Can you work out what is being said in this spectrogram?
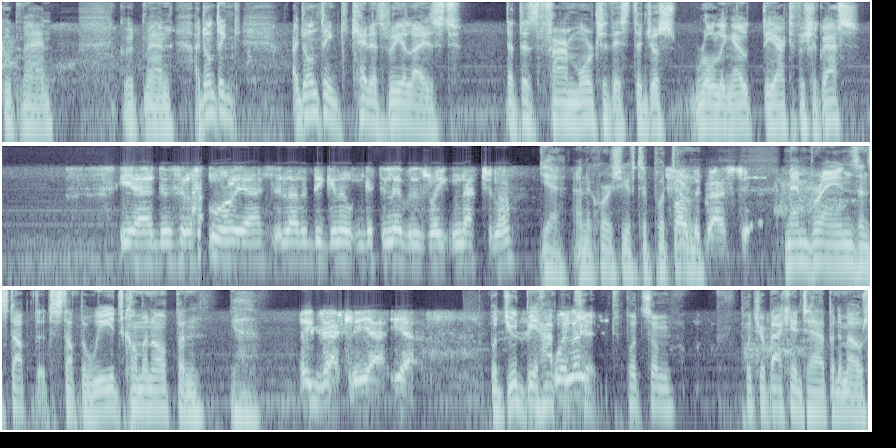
Good man. Good man. I don't think I don't think Kenneth realised that there's far more to this than just rolling out the artificial grass. Yeah, there's a lot more. Yeah, a lot of digging out and get the levels right and that, you know, Yeah, and of course you have to put for down the grass. membranes and stop the, to stop the weeds coming up, and yeah. Exactly. Yeah, yeah, But you'd be happy Well, to, to put some, put your back into helping them out.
